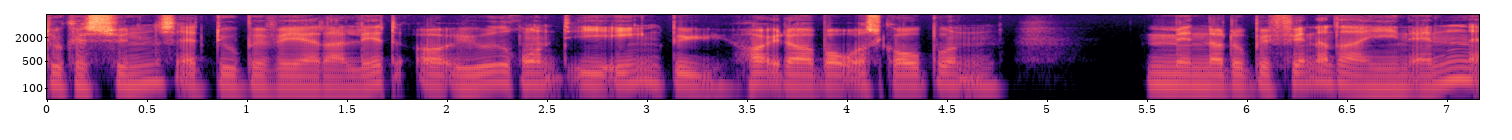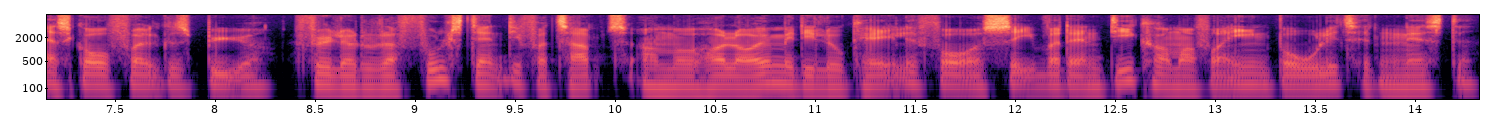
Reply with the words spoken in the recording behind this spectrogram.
du kan synes, at du bevæger dig let og øvet rundt i en by højt op over skovbunden, men når du befinder dig i en anden af skovfolkets byer, føler du dig fuldstændig fortabt og må holde øje med de lokale for at se, hvordan de kommer fra en bolig til den næste.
